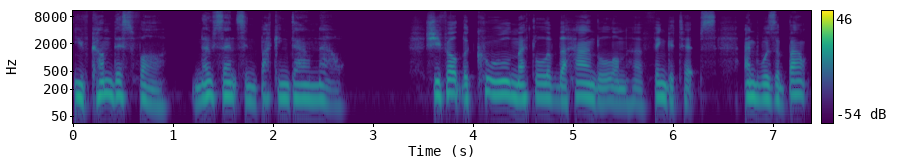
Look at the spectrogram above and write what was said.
You've come this far. No sense in backing down now. She felt the cool metal of the handle on her fingertips and was about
